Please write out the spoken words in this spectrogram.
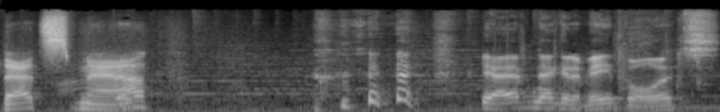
That's math. Yeah, I have negative eight bullets.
